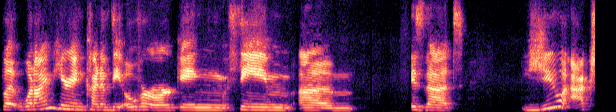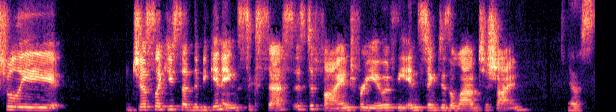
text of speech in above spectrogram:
but what I'm hearing, kind of the overarching theme, um, is that you actually, just like you said in the beginning, success is defined for you if the instinct is allowed to shine. Yes.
